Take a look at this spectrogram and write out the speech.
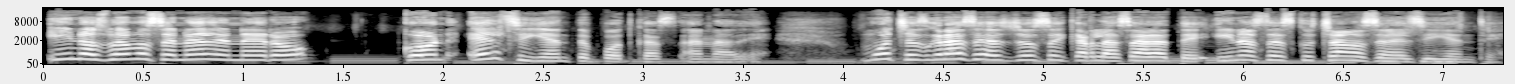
y nos vemos en el enero con el siguiente podcast ANADE. Muchas gracias, yo soy Carla Zárate y nos escuchamos en el siguiente.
